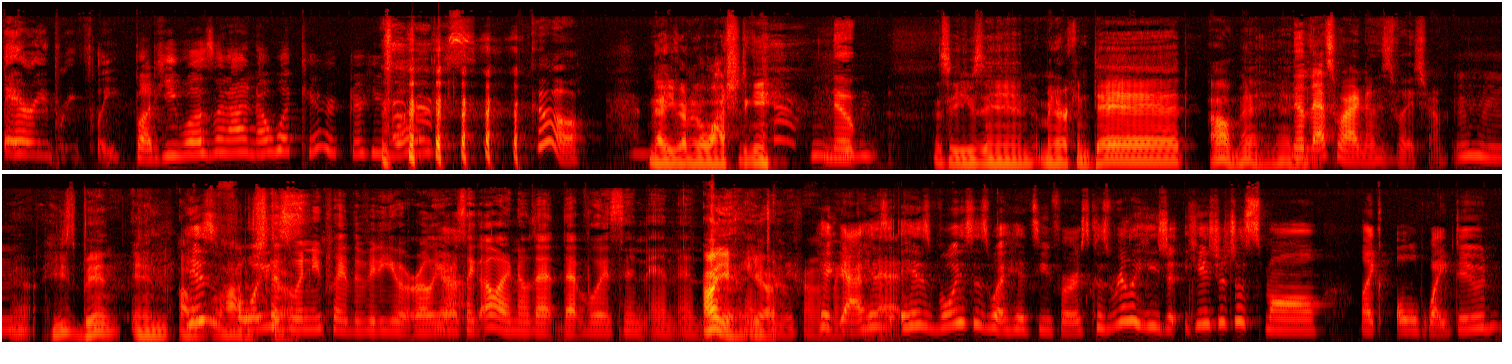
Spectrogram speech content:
very briefly, but he wasn't. I know what character he was. Cool. Now you're gonna go watch it again. Nope. Is he see. He's in American Dad. Oh man, yeah, No, that's where I know his voice from. Mm-hmm. yeah. He's been in a His lot voice- of Because stuff. when you played the video earlier, I was Yeah. like, oh, I know that that voice, and and, and Oh, yeah, it came yeah. to me from Hey, yeah, his Dad. his voice is what hits you first, because really he's just, he's just a small like old white dude.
